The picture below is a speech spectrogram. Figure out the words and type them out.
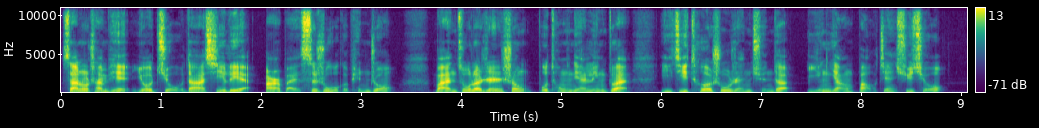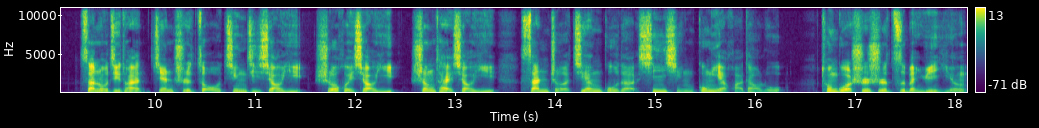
三鹿产品有九大系列，二百四十五个品种，满足了人生不同年龄段以及特殊人群的营养保健需求。三鹿集团坚持走经济效益、社会效益、生态效益三者兼顾的新型工业化道路，通过实施资本运营，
